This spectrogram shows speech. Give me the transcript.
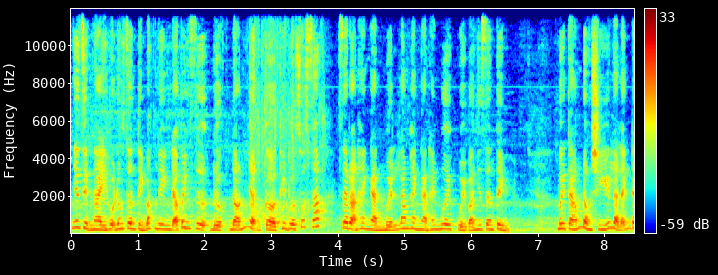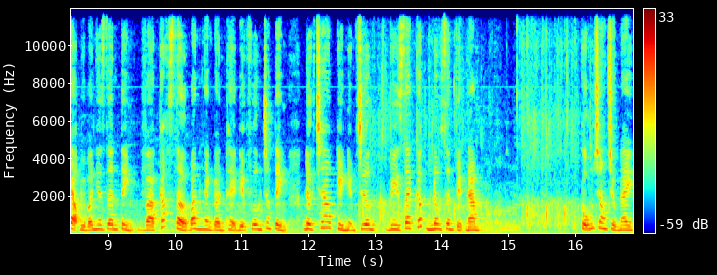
Nhân dịp này, Hội nông dân tỉnh Bắc Ninh đã vinh dự được đón nhận cờ thi đua xuất sắc giai đoạn 2015-2020 của Ủy ban nhân dân tỉnh. 18 đồng chí là lãnh đạo Ủy ban nhân dân tỉnh và các sở ban ngành đoàn thể địa phương trong tỉnh được trao kỷ niệm trương vì giai cấp nông dân Việt Nam. Cũng trong chiều nay,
